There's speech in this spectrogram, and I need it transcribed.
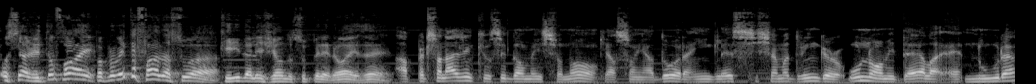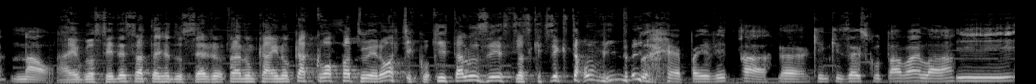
Ô Sérgio, então fala aí, aproveita e fala da sua querida legião dos super-heróis, né? A personagem que o Sidão mencionou, que é a sonhadora, em inglês se chama Dream Girl. O nome dela é Nura Now. Ah, eu gostei da estratégia do Sérgio pra não cair no cacófato erótico que tá nos extras, quer dizer que tá ouvindo aí. É, pra evitar. É, quem quiser escutar, vai lá. E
